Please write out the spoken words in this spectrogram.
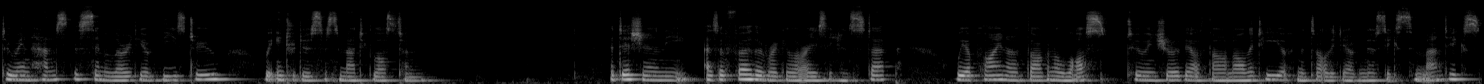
To enhance the similarity of these two, we introduce a semantic loss term. Additionally, as a further regularization step, we apply an orthogonal loss to ensure the orthogonality of modality agnostic semantics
